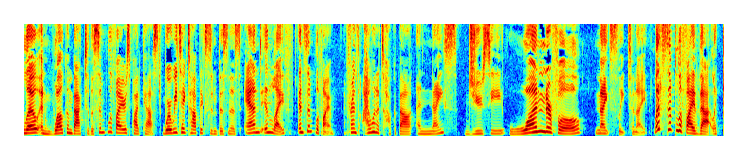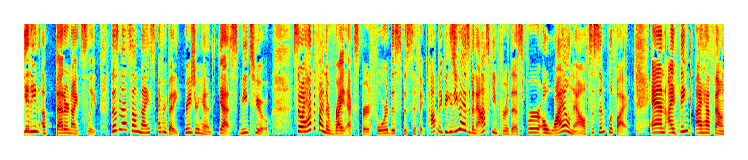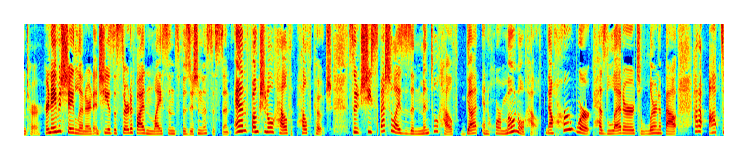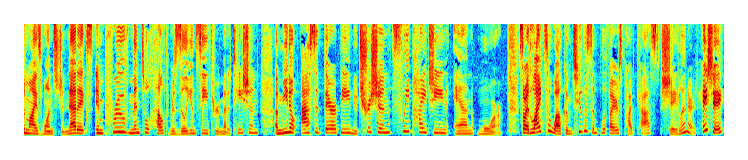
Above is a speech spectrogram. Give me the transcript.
Hello, and welcome back to the Simplifiers Podcast, where we take topics in business and in life and simplify them. Friends, I want to talk about a nice, juicy, wonderful night's sleep tonight. Let's simplify that, like getting a better night's sleep. Doesn't that sound nice? Everybody, raise your hand. Yes, me too. So I had to find the right expert for this specific topic because you guys have been asking for this for a while now to simplify. And I think I have found her. Her name is Shae Leonard, and she is a certified and licensed physician assistant and functional health health coach. So she specializes in mental health, gut, and hormonal health. Now, her work has led her to learn about how to optimize one's genetics, improve mental health resiliency through meditation, amino acid therapy, nutrition, sleep hygiene, and more. So I'd like to welcome to the Simplifiers podcast, Shae Leonard. Hey, Shae.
